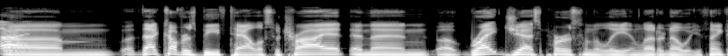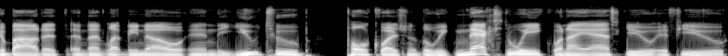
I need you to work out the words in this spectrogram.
right. um, that covers beef tallow. So try it, and then uh, write Jess personally and let her know what you think about it, and then let me know in the YouTube poll question of the week next week when I ask you if you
